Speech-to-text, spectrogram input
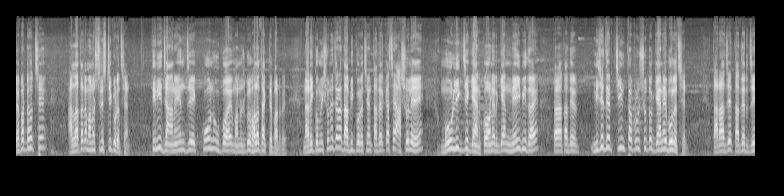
ব্যাপারটা হচ্ছে, আল্লাহ তালা মানুষ সৃষ্টি করেছেন। তিনি জানেন যে কোন উপায়ে মানুষগুলো ভালো থাকতে পারবে। নারী কমিশনে যারা দাবি করেছেন, তাদের কাছে আসলে মৌলিক যে জ্ঞান, কর্ণের জ্ঞান নেই বিদায় তারা তাদের নিজেদের চিন্তা প্রসূত জ্ঞানে বলেছেন। তারা যে তাদের যে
